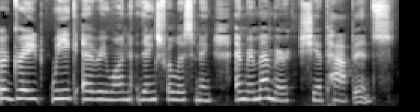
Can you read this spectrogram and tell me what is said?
A great week, everyone. Thanks for listening. And remember, ship happens.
